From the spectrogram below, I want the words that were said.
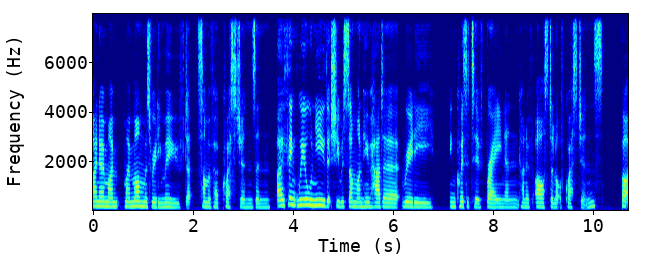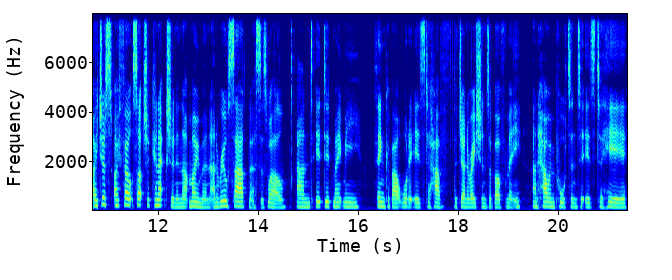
I know my my mum was really moved at some of her questions, and I think we all knew that she was someone who had a really inquisitive brain and kind of asked a lot of questions. But I just I felt such a connection in that moment and a real sadness as well, and it did make me think about what it is to have the generations above me and how important it is to hear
